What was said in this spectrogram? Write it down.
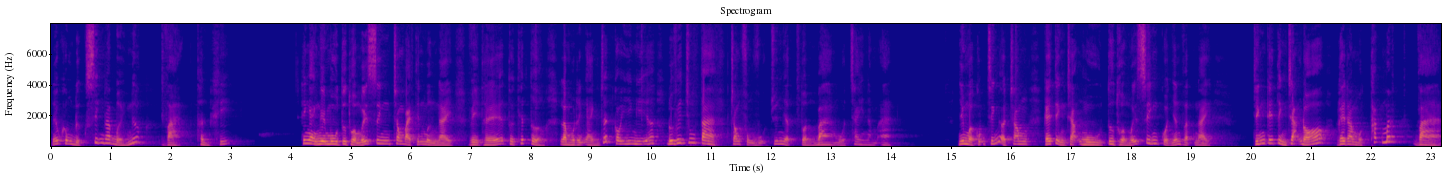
nếu không được sinh ra bởi nước và thần khí. Hình ảnh người mù từ thuở mới sinh trong bài tin mừng này vì thế tôi thiết tưởng là một hình ảnh rất có ý nghĩa đối với chúng ta trong phụng vụ chuyên nhật tuần 3 mùa chay năm A. Nhưng mà cũng chính ở trong cái tình trạng mù từ thuở mới sinh của nhân vật này, chính cái tình trạng đó gây ra một thắc mắc và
